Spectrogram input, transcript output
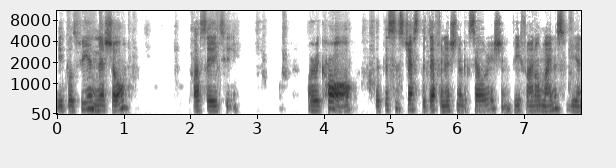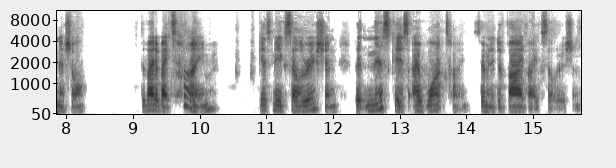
equals V initial plus AT. Or recall that this is just the definition of acceleration. V final minus V initial divided by time gives me acceleration, but in this case, I want time, so I'm going to divide by acceleration.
